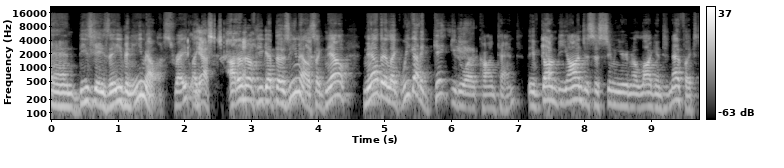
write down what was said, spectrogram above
and these days they even email us, right? Like yes. I don't know if you get those emails. Like now, now they're like, we got to get you to our content. They've Yeah. gone beyond just assuming you're going to log into Netflix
